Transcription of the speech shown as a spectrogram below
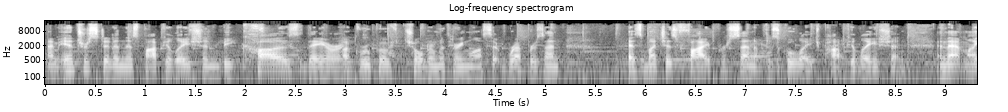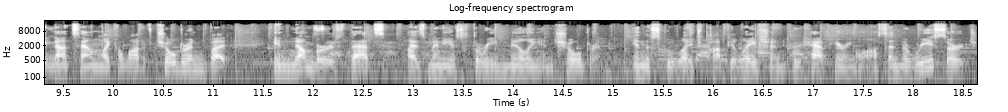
I'm interested in this population because they are a group of children with hearing loss that represent as much as 5% of the school age population. And that might not sound like a lot of children, but in numbers, that's as many as 3 million children in the school age population who have hearing loss. And the research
